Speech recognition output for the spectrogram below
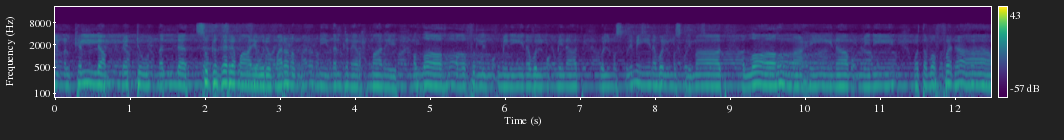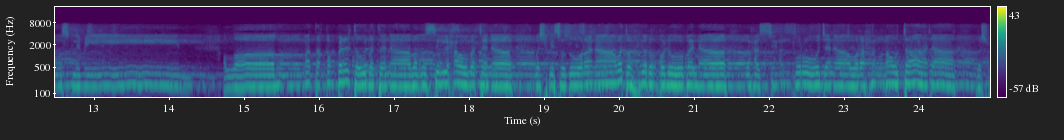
ഞങ്ങൾക്കെല്ലാം ഏറ്റവും നല്ല സുഖകരമായ ഒരു മരണം നീ നൽകണേ റഹ്മാനെ اللهم اغفر للمؤمنين والمؤمنات والمسلمين والمسلمات اللهم احينا مؤمنين وتوفنا مسلمين اللهم تقبل توبتنا واغسل حوبتنا واشف صدورنا وطهر قلوبنا وحسن فروجنا وارحم موتانا واشف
